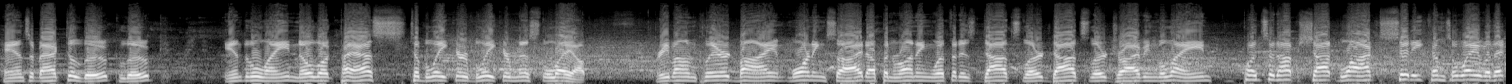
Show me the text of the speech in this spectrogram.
hands it back to Luke. Luke into the lane. No look pass to Bleeker. Bleeker missed the layup. Rebound cleared by Morningside. Up and running with it is Dotzler. Dotzler driving the lane. Puts it up. Shot blocked. City comes away with it.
